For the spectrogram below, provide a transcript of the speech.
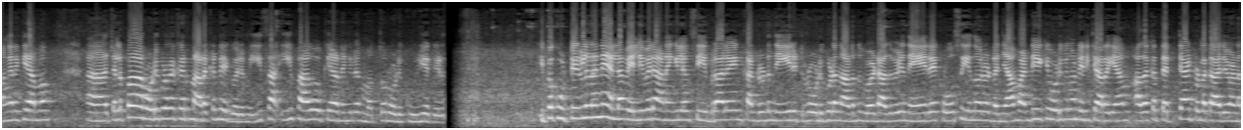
അങ്ങനെയൊക്കെ ആകുമ്പം ചിലപ്പോൾ റോഡിൽ കൂടെ ഒക്കെ കയറി നടക്കേണ്ടിയൊക്കെ വരും. ഈ ഈ ഭാഗമൊക്കെ ആണെങ്കിലും മൊത്തം റോഡിൽ കുഴിയൊക്കെ ഇപ്പൊ കുട്ടികൾ തന്നെയല്ല വലിയവരാണെങ്കിലും സീബ്ര ലൈൻ കണ്ടുകൊണ്ട് നേരിട്ട് റോഡിൽ കൂടെ നടന്നു പോയിട്ട് അതുവഴി നേരെ ക്രോസ് ചെയ്യുന്നവരുണ്ട്. ഞാൻ വണ്ടിയൊക്കെ ഓടിക്കുന്നതുകൊണ്ട് എനിക്കറിയാം അതൊക്കെ തെറ്റായിട്ടുള്ള കാര്യമാണ്.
